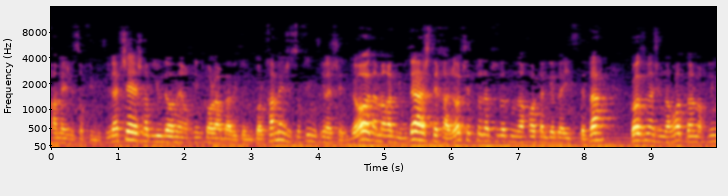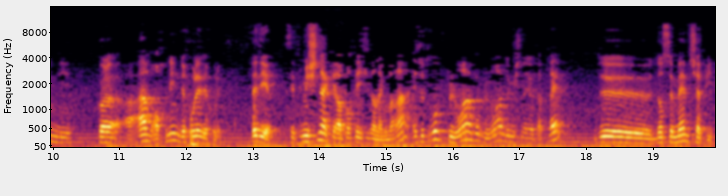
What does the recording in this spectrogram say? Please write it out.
Chamesh, וסופים מתחילת שש, רבי יהודה אומר, אוכלים כל ארבע ותולים כל חמש, וסופים מתחילת שש. ועוד אמר רבי יהודה, שתי חלות של תודה פשוטות מונחות על גבי האצטבה, כל זמן שמונחות, כל העם אוכלים, כל העם אוכלים וכולי וכולי. C'est-à-dire, cette Mishnah qui est rapportée ici dans la Gemara, elle se trouve plus loin, un peu plus loin, de Mishnayot après, de, dans ce même chapitre.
